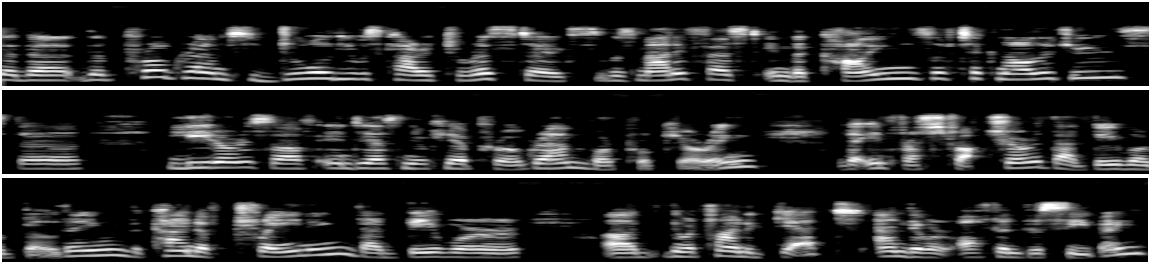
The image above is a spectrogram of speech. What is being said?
uh, the the program's dual use characteristics was manifest in the kinds of technologies the leaders of India's nuclear program were procuring, the infrastructure that they were building, the kind of training that they were uh, they were trying to get and they were often receiving.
